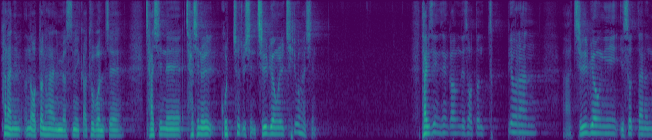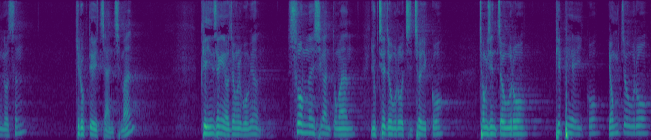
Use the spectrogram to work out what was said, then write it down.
하나님은 어떤 하나님이었습니까? 두 번째, 자신의, 자신을 고쳐주신, 질병을 치료하신. 다윗의 인생 가운데서 어떤 특별한 아, 질병이 있었다는 것은 기록되어 있지 않지만 그 인생의 여정을 보면 수 없는 시간 동안 육체적으로 지쳐 있고 정신적으로 피폐해 있고 영적으로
